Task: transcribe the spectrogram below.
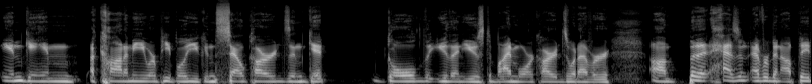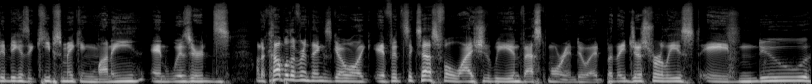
in-game economy where people you can sell cards and get gold that you then use to buy more cards, whatever. Um, but it hasn't ever been updated because it keeps making money. And Wizards on a couple different things go like, if it's successful, why should we invest more into it? But they just released a new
